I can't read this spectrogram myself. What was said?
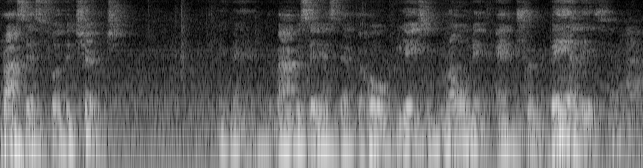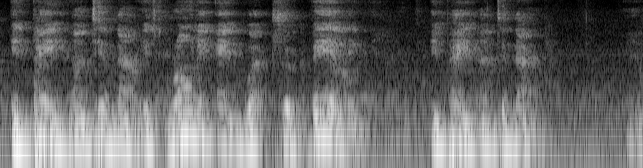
process for the church. Amen. The Bible says that the whole creation groaneth and travaileth in pain until now. It's groaning and what? Travailing in pain until now. And,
